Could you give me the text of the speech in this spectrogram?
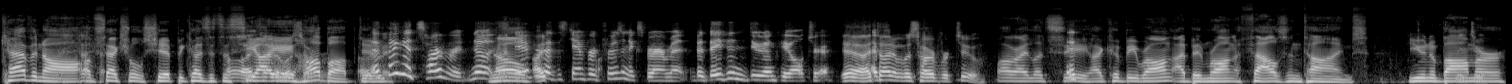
Kavanaugh of sexual shit because it's a Oh, I thought it CIA hubbub, dude. I think it's Harvard. No, No. Stanford I- had the Stanford prison experiment, but they didn't do MK Ultra. Yeah, I thought it was Harvard too. All right, let's see. I could be wrong. I've been wrong a thousand times. Unabomber.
